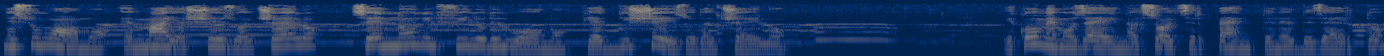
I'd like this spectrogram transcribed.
Nessun uomo è mai asceso al cielo se non il figlio dell'uomo che è disceso dal cielo. E come Mosè innalzò il serpente nel deserto,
